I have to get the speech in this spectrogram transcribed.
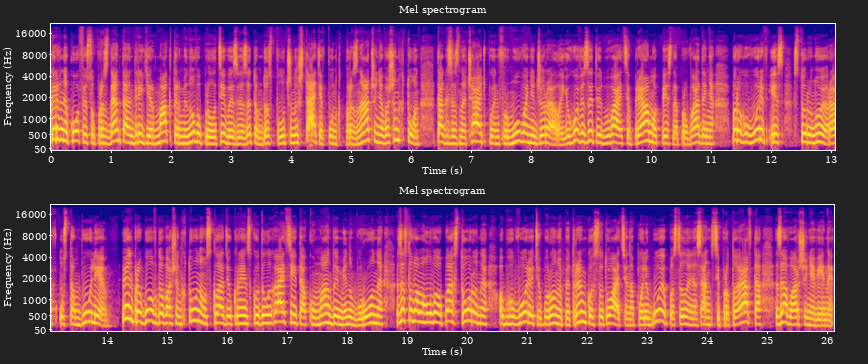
Керівник офісу президента Андрій Єрмак терміново прилетів із візитом до Сполучених Штатів. Пункт призначення Вашингтон. Так зазначають поінформовані джерела. Його візит відбувається прямо після проведення переговорів із стороною РФ у Стамбулі. Він прибув до Вашингтона у складі української делегації та команди Міноборони. За словами голови ОП, сторони обговорюють оборонну підтримку, ситуацію на полі бою, посилення санкцій проти РФ та завершення війни.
